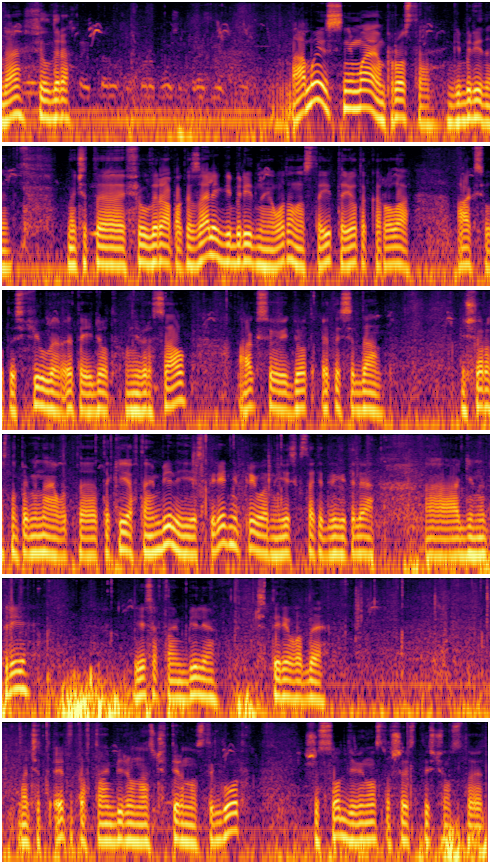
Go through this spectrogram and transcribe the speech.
да, филдера? А мы снимаем просто гибриды. Значит, э, филдера показали гибридные. Вот она стоит Toyota Corolla Axio. То есть филдер это идет универсал, Axio идет это седан. Еще раз напоминаю, вот э, такие автомобили есть переднеприводные, есть, кстати, двигателя э, 1.3, есть автомобили 4 ВД. Значит, этот автомобиль у нас 14 год, 696 тысяч он стоит.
